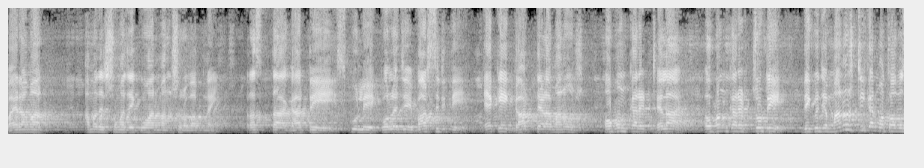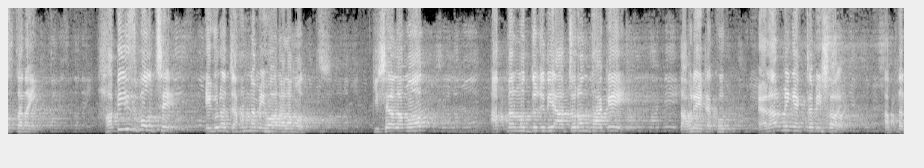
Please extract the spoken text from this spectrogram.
বাইরে আমার, আমাদের সমাজে গোয়ার মানুষের অভাব নাই। রাস্তা ঘাটে স্কুলে, কলেজে, ভার্সিটিতে এক এক তেড়া মানুষ অহংকারের ঠেলায়, অহংকারের চোটে দেখবে যে মানুষ টিকার মতো অবস্থা নাই। হাদিস বলছে, এগুলো জাহান্নামি হওয়ার আলামত। কিসের আলামত? আপনার মধ্যে যদি আচরণ থাকে, তাহলে এটা খুব অ্যালার্মিং একটা বিষয়। আপনার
